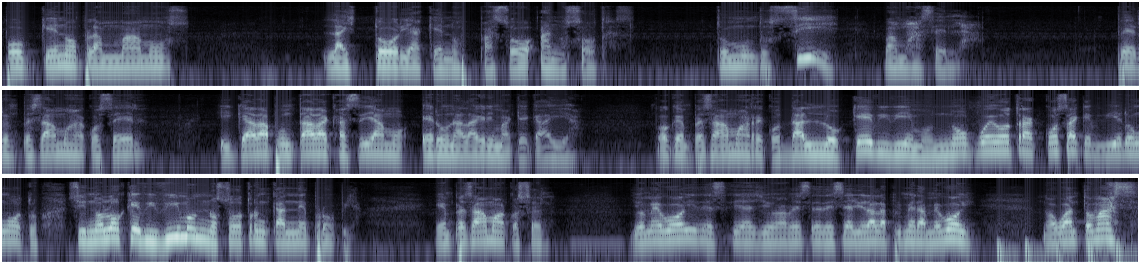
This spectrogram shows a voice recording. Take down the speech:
¿Por qué no plasmamos la historia que nos pasó a nosotras? Todo el mundo, sí, vamos a hacerla. Pero empezamos a coser y cada puntada que hacíamos era una lágrima que caía. Porque empezábamos a recordar lo que vivimos. No fue otra cosa que vivieron otros, sino lo que vivimos nosotros en carne propia. Y empezamos a coser. Yo me voy, decía yo, a veces decía yo la primera, me voy, no aguanto más.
